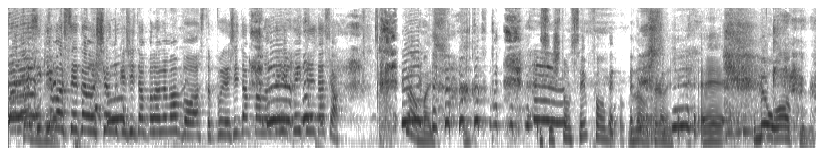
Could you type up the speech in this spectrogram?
Parece que você tá achando que a gente tá falando uma bosta. Porque a gente tá falando, de repente, ele tá assim, ó. Não, mas. Vocês estão sempre falando. Não, sacanagem. É, o meu óculos,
